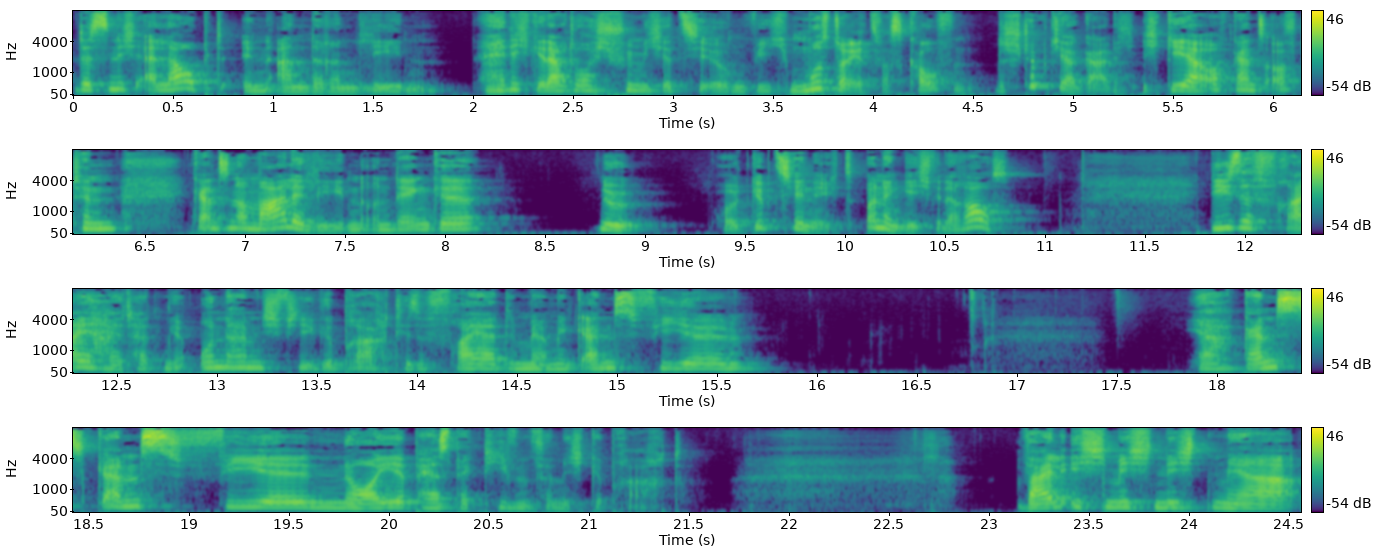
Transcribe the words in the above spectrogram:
das nicht erlaubt in anderen Läden. Da hätte ich gedacht, oh, ich fühle mich jetzt hier irgendwie, ich muss doch jetzt was kaufen. Das stimmt ja gar nicht. Ich gehe ja auch ganz oft in ganz normale Läden und denke, nö, heute gibt's hier nichts. Und dann gehe ich wieder raus. Diese Freiheit hat mir unheimlich viel gebracht. Diese Freiheit hat mir ganz viel, ja, ganz, ganz viel neue Perspektiven für mich gebracht. Weil ich mich nicht mehr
